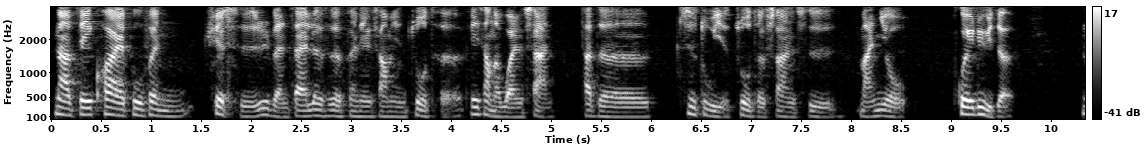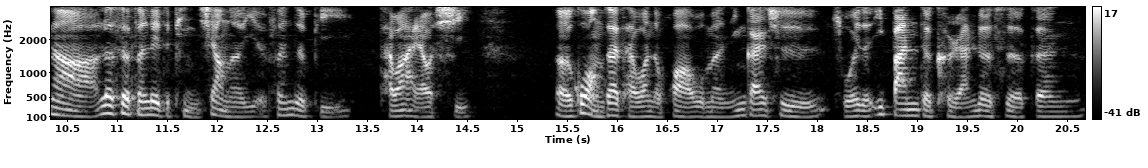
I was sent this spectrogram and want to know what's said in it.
那这一块部分确实，日本在垃圾分类上面做的非常的完善，它的制度也做的算是蛮有规律的。那垃圾分类的品相呢，也分的比台湾还要细。呃，过往在台湾的话，我们应该是所谓的一般的可燃垃圾跟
